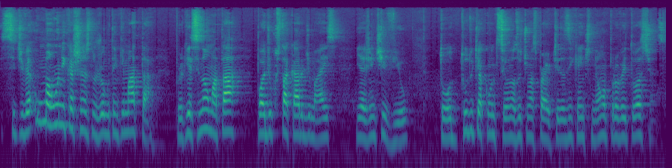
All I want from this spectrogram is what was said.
se tiver uma única chance no jogo tem que matar, porque se não matar pode custar caro demais e a gente viu todo tudo que aconteceu nas últimas partidas em que a gente não aproveitou as chances.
